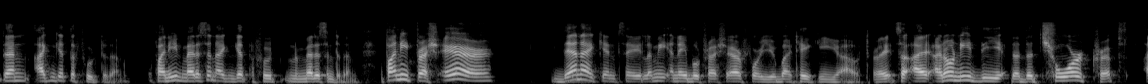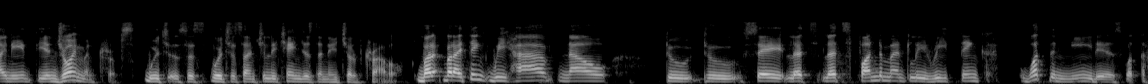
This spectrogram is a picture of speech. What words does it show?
then I can get the food to them. If I need medicine, I can get the food medicine to them. If I need fresh air, then I can say, let me enable fresh air for you by taking you out, right? So I, I don't need the, the, the chore trips. I need the enjoyment trips, which is which essentially changes the nature of travel. But but I think we have now to to say let's let's fundamentally rethink what the need is, what the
